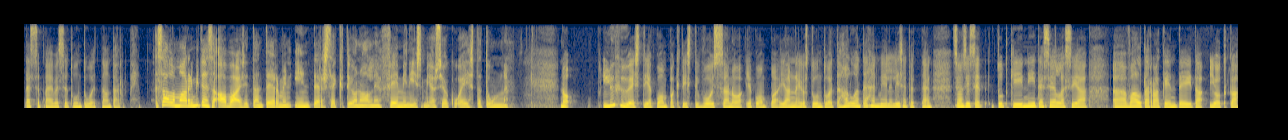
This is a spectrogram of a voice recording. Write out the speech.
tässä päivässä tuntuu, että on tarpeen. Salmaari, miten sä avaisit tämän termin intersektionaalinen feminismi, jos joku ei sitä tunne? No lyhyesti ja kompaktisti voisi sanoa, ja komppaa Janne, jos tuntuu, että haluan tähän vielä lisätä tämän. Se on siis, että tutkii niitä sellaisia ä, valtarakenteita, jotka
